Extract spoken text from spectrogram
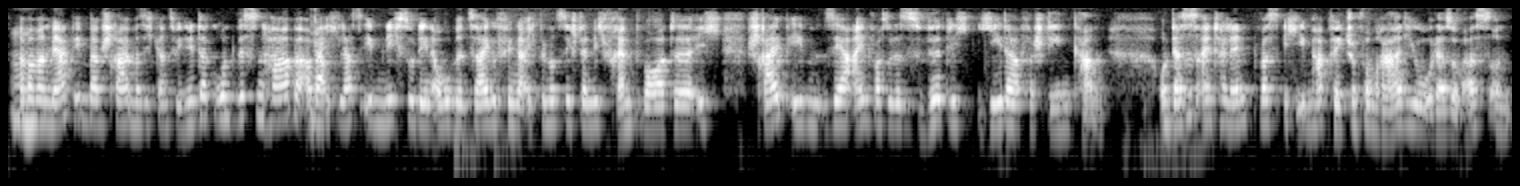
Mhm. Aber man merkt eben beim Schreiben, dass ich ganz viel Hintergrundwissen habe, aber ja. ich lasse eben nicht so den erhobenen Zeigefinger. Ich benutze nicht ständig Fremdworte. Ich schreibe eben sehr einfach, so dass es wirklich jeder verstehen kann. Und das ist ein Talent, was ich eben habe, vielleicht schon vom Radio oder sowas. Und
